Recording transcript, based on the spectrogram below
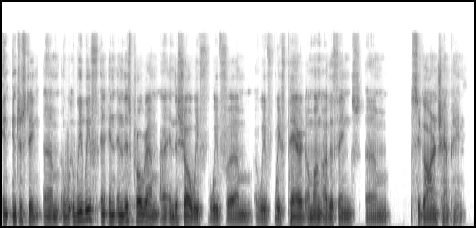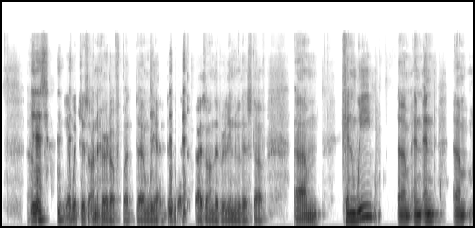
in, interesting. Um, we we've in, in this program uh, in the show we've we've um, we've we've paired among other things um, cigar and champagne. Um, yes. yeah, which is unheard of. But um, we had, we had guys on that really knew their stuff. can we um, and and um,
